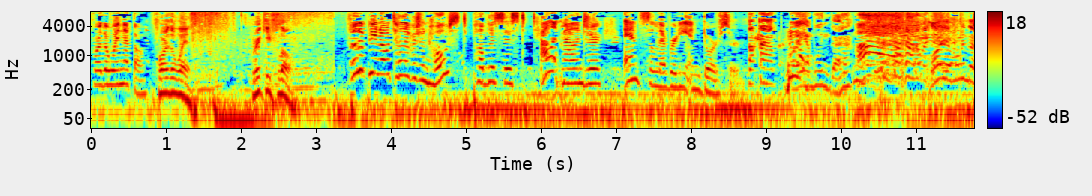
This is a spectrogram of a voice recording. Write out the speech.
For the win na to. for the win. Ricky Flo. Filipino television host, publicist, talent manager, and celebrity endorser. Pakak. Boy, abunda. Boy, ah. Abunda.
